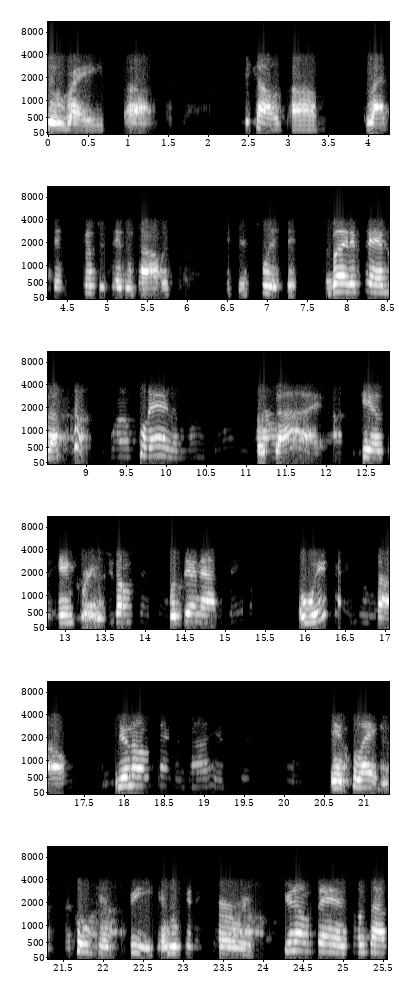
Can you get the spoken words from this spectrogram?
to raise uh, a child because, um, like the scripture says, in God was it just twisted. But it says uh, one plan and one God gives the increase. You know what I'm saying? But then think we can't do it all. You know what I'm saying? But God has put in place who can speak and who can encourage. You know what I'm saying? Sometimes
